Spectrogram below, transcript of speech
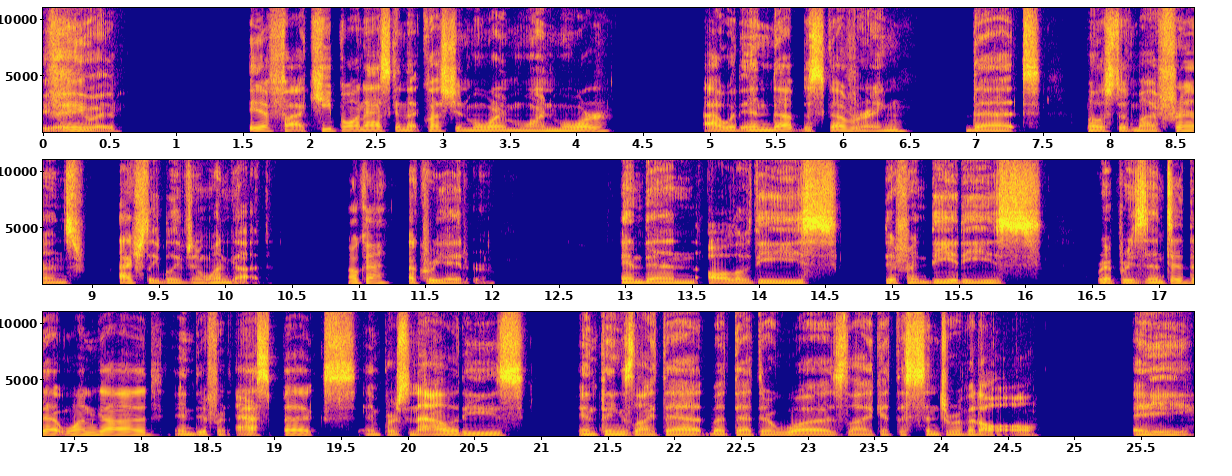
Anyway, if I keep on asking that question more and more and more, I would end up discovering that most of my friends actually believed in one God. Okay. A creator. And then all of these different deities represented that one God in different aspects and personalities and things like that, but that there was like at the center of it all a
